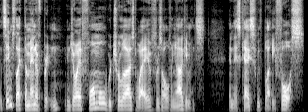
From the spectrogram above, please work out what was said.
it seems like the men of Britain enjoy a formal, ritualised way of resolving arguments, in this case with bloody force.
